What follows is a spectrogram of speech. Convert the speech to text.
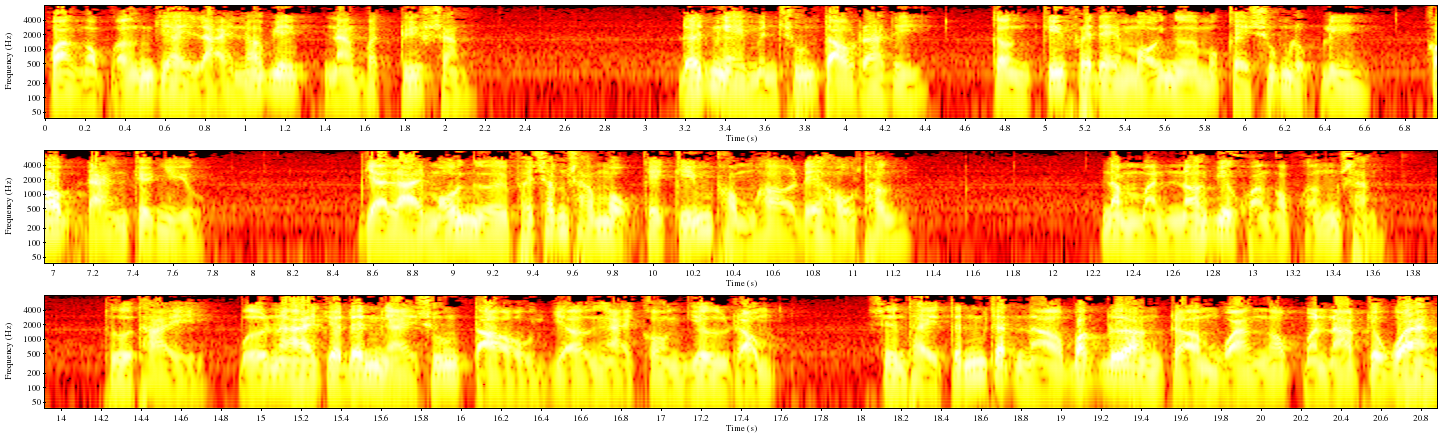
Hoàng ngọc ẩn dây lại nói với nàng bạch tuyết rằng, đến ngày mình xuống tàu ra đi, cần kiếp phải đem mỗi người một cây súng lục liên, có đạn cho nhiều. Và lại mỗi người phải sắm sẵn một cây kiếm phòng hờ để hộ thân. Năm mạnh nói với hoàng ngọc ẩn rằng, thưa thầy, bữa nay cho đến ngày xuống tàu, giờ ngài còn dư rộng xin thầy tính cách nào bắt đứa ăn trộm hoàng ngọc mà nạp cho quan?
